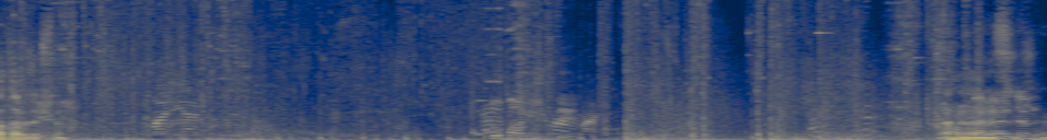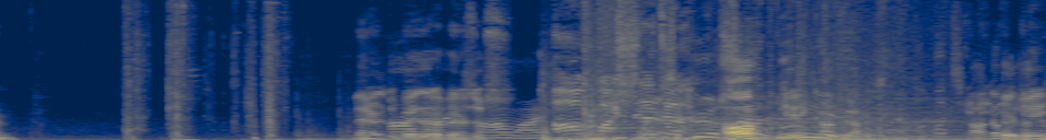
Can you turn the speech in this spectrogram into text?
Kapatabilirsin. Duman indi. Ananı öldüm. sikeyim. Ben öldüm beyler haberiniz olsun. A var. Av başladı. Ah Okey kanka. Kanka bu gay.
